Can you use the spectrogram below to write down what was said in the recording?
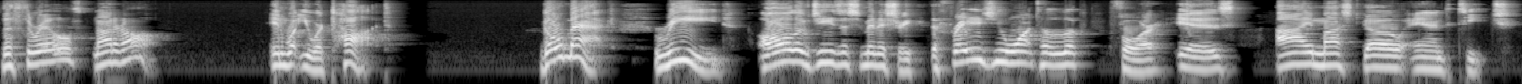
the thrills? Not at all. In what you were taught. Go back, read all of Jesus' ministry, the phrase you want to look for is, I must go and teach.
